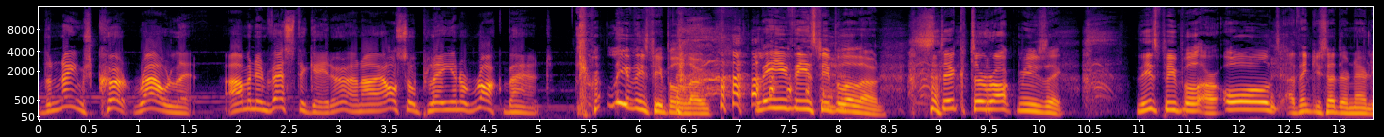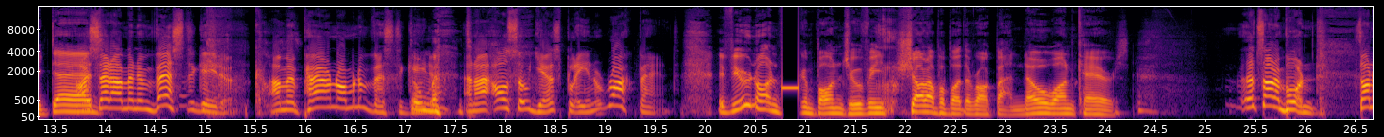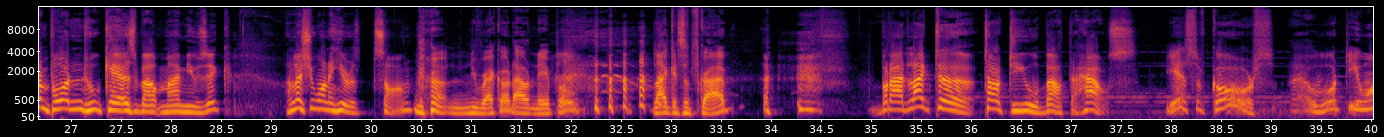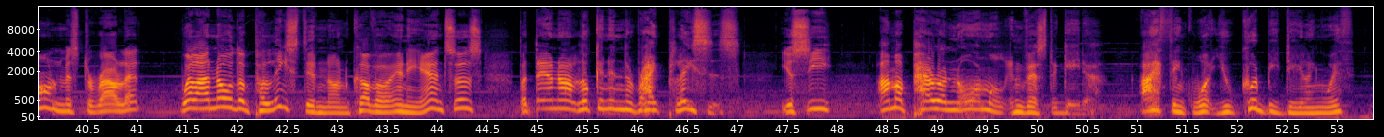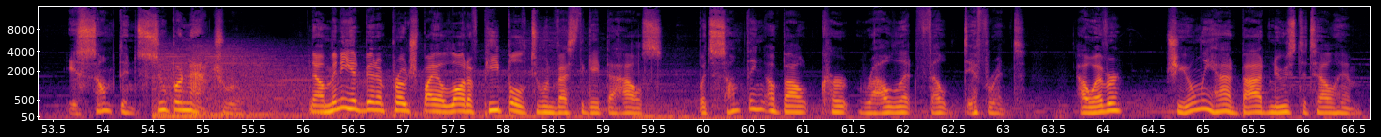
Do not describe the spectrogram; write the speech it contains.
The name's Kurt Rowlett. I'm an investigator and I also play in a rock band. Leave these people alone. Leave these people alone. Stick to rock music. These people are old. I think you said they're nearly dead. I said I'm an investigator. I'm a paranormal investigator. and I also, yes, play in a rock band. if you're not in fucking Bon Jovi, shut up about the rock band. No one cares. That's not important. It's not important who cares about my music. Unless you want to hear a song. New record out in April. like and subscribe. But I'd like to talk to you about the house. Yes, of course. Uh, what do you want, Mr. Rowlett? Well, I know the police didn't uncover any answers, but they're not looking in the right places. You see, I'm a paranormal investigator. I think what you could be dealing with is something supernatural. Now, Minnie had been approached by a lot of people to investigate the house, but something about Kurt Rowlett felt different. However, she only had bad news to tell him.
